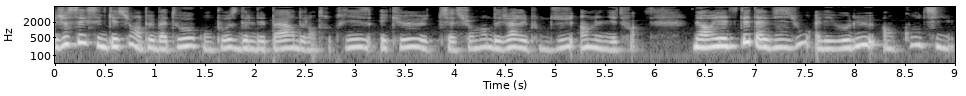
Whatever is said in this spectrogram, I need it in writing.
Je sais que c'est une question un peu bateau qu'on pose dès le départ de l'entreprise et que tu as sûrement déjà répondu un millier de fois. Mais en réalité, ta vision, elle évolue en continu.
